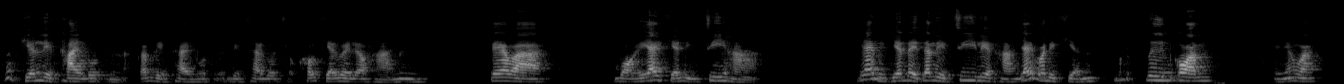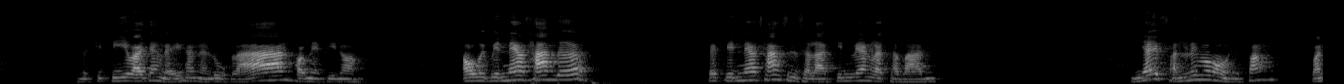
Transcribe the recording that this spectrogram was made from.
เขาเขียนเหลขท้ายรถน่ะกับเลขท้ายรถเหลขท้ายรถเขาเขียนไว้แล้วหาหนึ่งแต่ว่าบอกให้ยายเขียนอีกสี่หายายไปเขียนได้แต่เลขสี่เลขหายายบ่ได้เขียนมันตื่นก่อนเห็นยังวะมันสิตีว่าจังไหนฮะนะลูกหลานพ่อแม่พี่น้อง เอาไปเป็นแนวทางเด้อไปเป็นแนวทางสื่อสลากกินแบ่งรัฐบาลย้ายฝันเลยมาบอกให้ฟัง ฝัน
